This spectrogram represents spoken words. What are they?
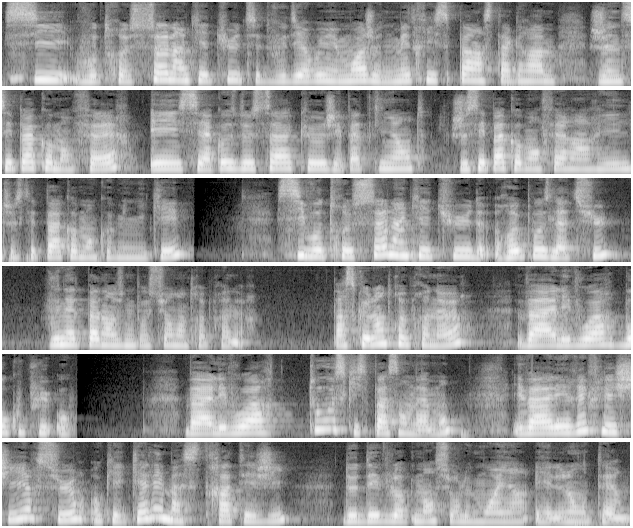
Si votre seule inquiétude, c'est de vous dire oui, mais moi je ne maîtrise pas Instagram, je ne sais pas comment faire, et c'est à cause de ça que j'ai pas de clientes, je ne sais pas comment faire un reel, je ne sais pas comment communiquer. Si votre seule inquiétude repose là-dessus, vous n'êtes pas dans une posture d'entrepreneur. Parce que l'entrepreneur va aller voir beaucoup plus haut, va aller voir tout ce qui se passe en amont et va aller réfléchir sur, OK, quelle est ma stratégie de développement sur le moyen et long terme?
